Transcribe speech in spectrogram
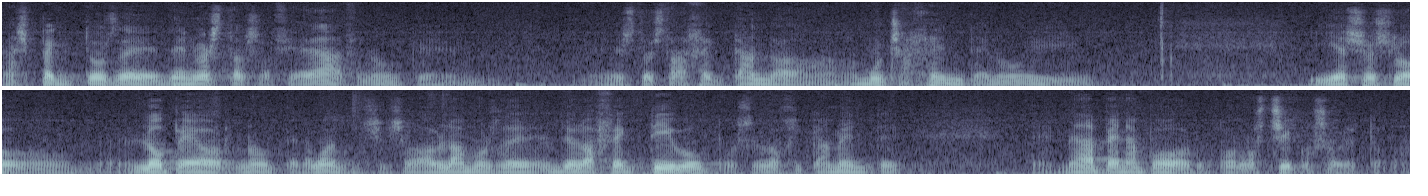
aspectos de, de nuestra sociedad, ¿no? Que esto está afectando a, mucha gente, ¿no? Y, eso es lo, peor, ¿no? Pero bueno, si solo hablamos de, lo afectivo, pues lógicamente eh, me da pena por, por los chicos sobre todo.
